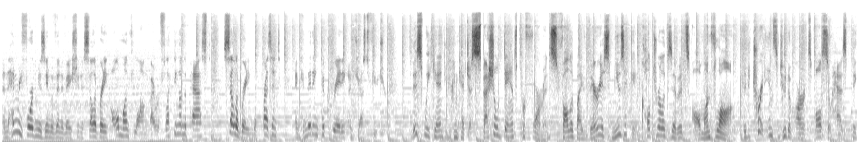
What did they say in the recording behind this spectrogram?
and the Henry Ford Museum of Innovation is celebrating all month long by reflecting on the past, celebrating the present, and committing to creating a just future. This weekend, you can catch a special dance performance followed by various music and cultural exhibits all month long. The Detroit Institute of Arts also has big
